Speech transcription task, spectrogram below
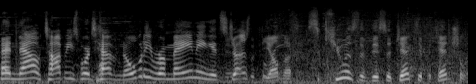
and now Top Esports have nobody remaining. It's just The other secures of this objective potentially.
